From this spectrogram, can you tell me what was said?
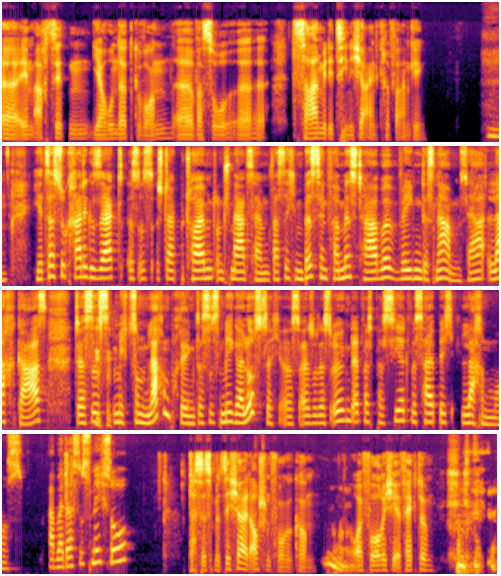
äh, im 18. Jahrhundert gewonnen, äh, was so äh, zahnmedizinische Eingriffe anging. Hm. Jetzt hast du gerade gesagt, es ist stark betäubend und schmerzhemmend, was ich ein bisschen vermisst habe wegen des Namens, ja, Lachgas, dass es mich zum Lachen bringt, dass es mega lustig ist, also dass irgendetwas passiert, weshalb ich lachen muss. Aber das ist nicht so? Das ist mit Sicherheit auch schon vorgekommen. Mhm. Euphorische Effekte.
